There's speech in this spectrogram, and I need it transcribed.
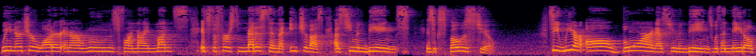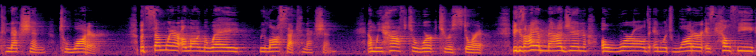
We nurture water in our wombs for nine months. It's the first medicine that each of us as human beings is exposed to. See, we are all born as human beings with a natal connection to water. But somewhere along the way, we lost that connection. And we have to work to restore it. Because I imagine a world in which water is healthy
